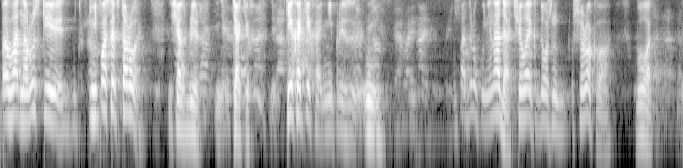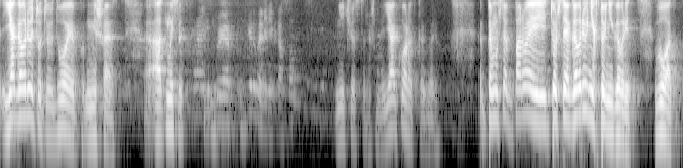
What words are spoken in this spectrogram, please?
ладно, русские не после второй, сейчас ближе, тяких, тихо, тихо, не приз... Под руку не надо, человек должен широкого, вот. Я говорю, тут двое мешают от мысли. Ничего страшного. Я коротко говорю. Потому что порой то, что я говорю, никто не говорит. Вот.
